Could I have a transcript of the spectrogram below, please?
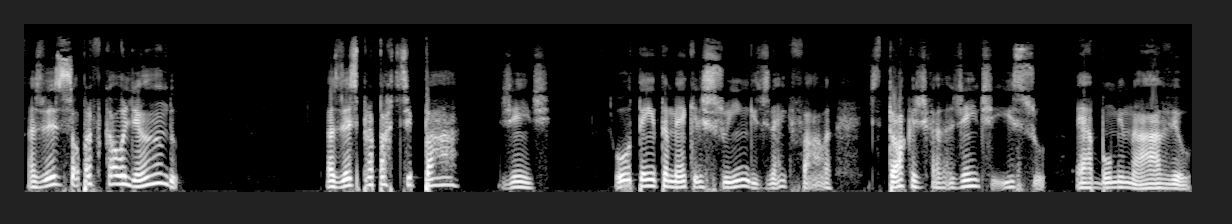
às vezes só para ficar olhando, às vezes para participar. Gente, ou tem também aqueles swings, né, que fala de trocas de casa. Gente, isso é abominável.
